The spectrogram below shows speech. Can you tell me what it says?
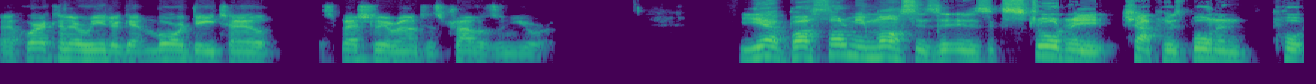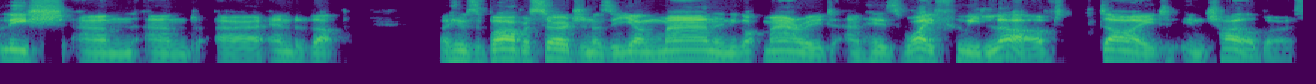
Yeah. where can a reader get more detail?" Especially around his travels in Europe. Yeah, Bartholomew Mosse is, is an extraordinary chap who was born in Portlaoise um, and uh, ended up, uh, he was a barber surgeon as a young man and he got married and his wife, who he loved, died in childbirth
